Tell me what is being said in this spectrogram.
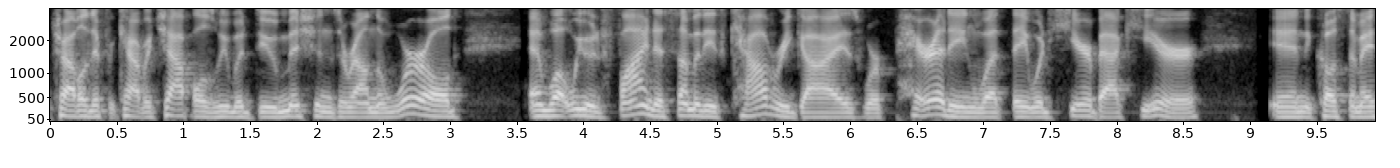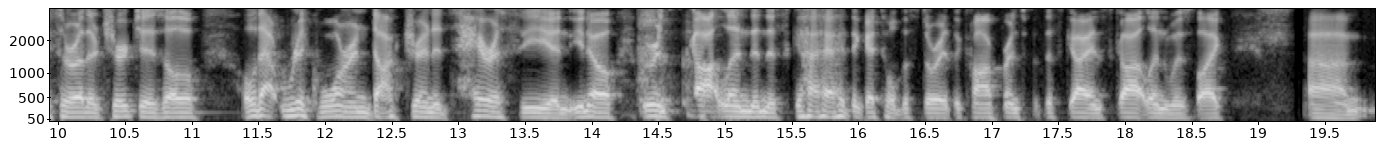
travel to different Calvary chapels. We would do missions around the world. And what we would find is some of these Calvary guys were parroting what they would hear back here in Costa Mesa or other churches, oh, oh, that Rick Warren doctrine, it's heresy. And, you know, we were in Scotland and this guy, I think I told the story at the conference, but this guy in Scotland was like, um,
